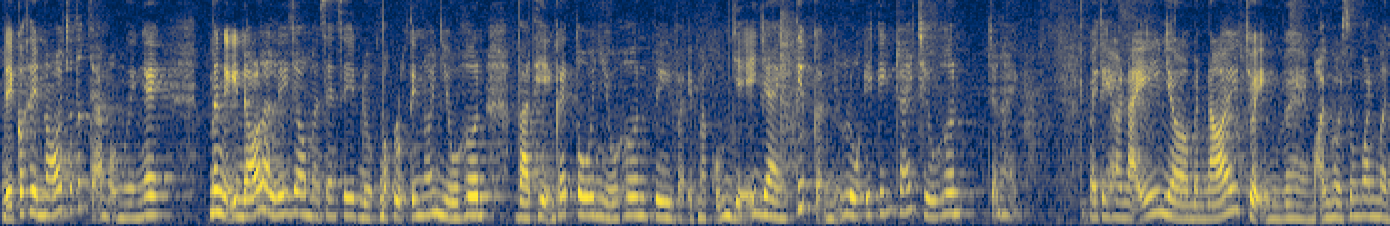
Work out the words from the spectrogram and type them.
để có thể nói nói cho tất cả mọi người nghe. Mình nghĩ đó là lý do mà Gen Z được bộc lộ tiếng nói nhiều hơn và thể hiện cái tôi nhiều hơn. Vì vậy mà cũng dễ dàng tiếp cận những luồng ý kiến trái chiều hơn chẳng hạn. Vậy thì hồi nãy giờ mình nói chuyện về mọi người xung quanh mình.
